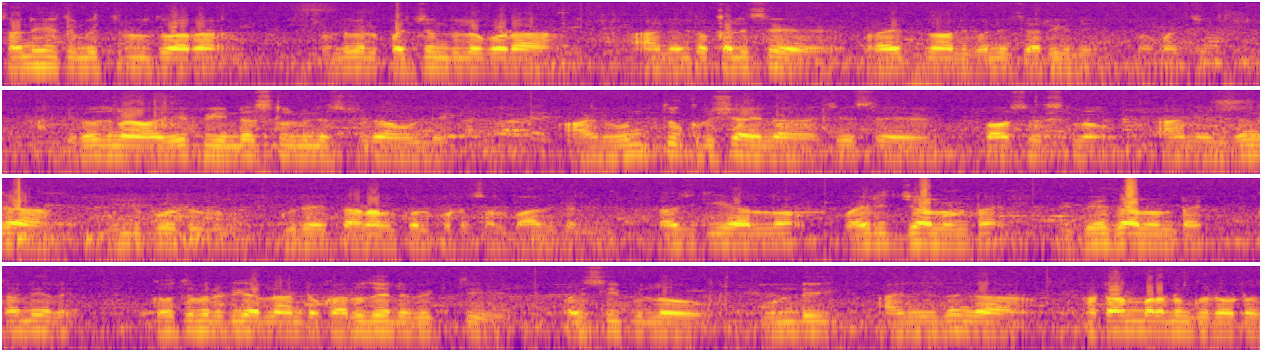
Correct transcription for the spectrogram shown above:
సన్నిహిత మిత్రుల ద్వారా రెండు వేల పద్దెనిమిదిలో కూడా ఆయన ఎంతో కలిసే ప్రయత్నాలు ఇవన్నీ జరిగినాయి మా మధ్య. ఈరోజు నా ఏపీ ఇండస్ట్రియల్ మినిస్టర్గా ఉండి ఆయన వంతు కృషి ఆయన చేసే ప్రాసెస్లో ఆయన నిజంగా ముందుపోటు గురై ప్రాణాలు కోల్పోవడం చాలా బాధ కలిగింది. రాజకీయాల్లో వైరుధ్యాలు ఉంటాయి విభేదాలు ఉంటాయి. కానీ గౌతమ్ రెడ్డి గారు లాంటి ఒక అరుదైన వ్యక్తి వైసీపీలో ఉండి ఆయన విధంగా హఠాన్మరణం గురవడం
